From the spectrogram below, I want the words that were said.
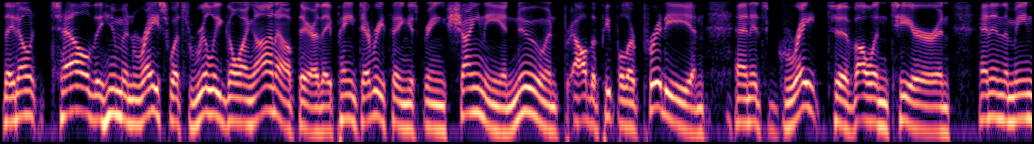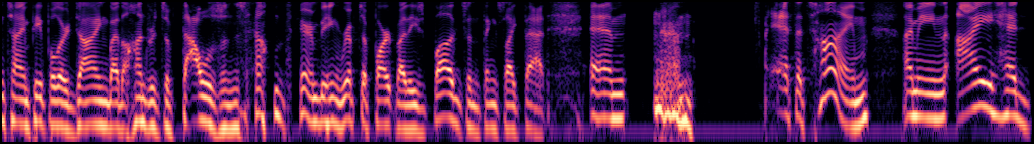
they don't tell the human race what's really going on out there. They paint everything as being shiny and new, and all the people are pretty, and, and it's great to volunteer. And, and in the meantime, people are dying by the hundreds of thousands out there and being ripped apart by these bugs and things like that. And at the time, I mean, I had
